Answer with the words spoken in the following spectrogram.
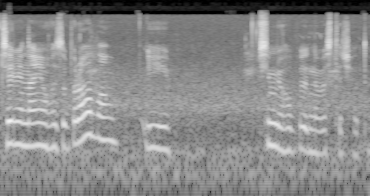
ця війна його забрала, і всім його буде не вистачати.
